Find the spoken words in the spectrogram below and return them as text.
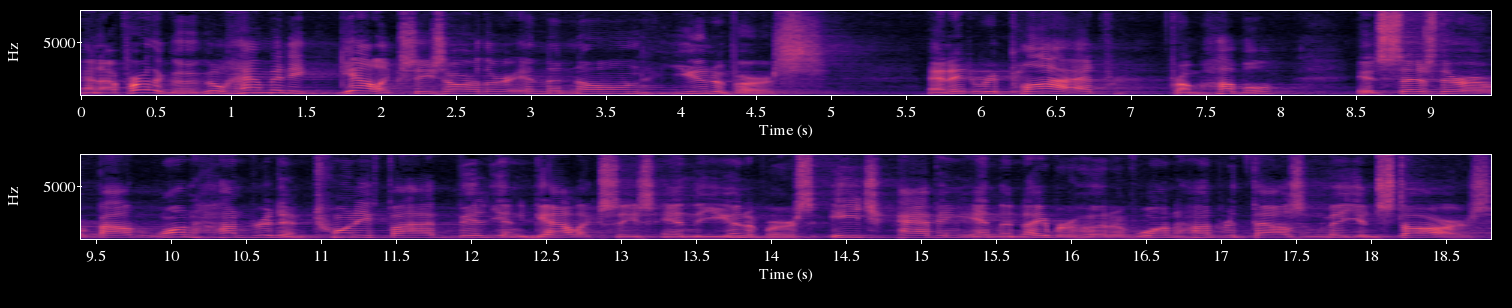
And I further Googled how many galaxies are there in the known universe? And it replied from Hubble, it says there are about 125 billion galaxies in the universe, each having in the neighborhood of 100,000 million stars.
